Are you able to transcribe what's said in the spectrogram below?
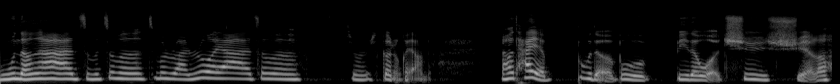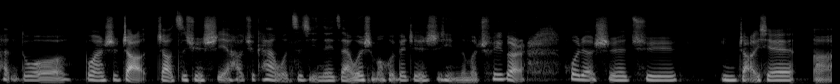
无能啊，怎么这么这么软弱呀，这么就是各种各样的。然后他也不得不逼得我去学了很多，不管是找找咨询师也好，去看我自己内在为什么会被这些事情那么 trigger，或者是去。嗯，找一些呃，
